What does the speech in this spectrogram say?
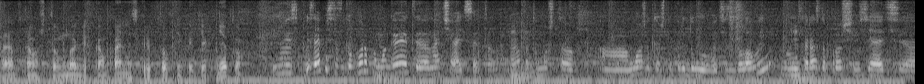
да, потому что у многих компаний скриптов никаких нету. Ну, запись разговора помогает э, начать с этого, да, Мгм. потому что а, можно, конечно, придумывать из головы, но гораздо проще взять э,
